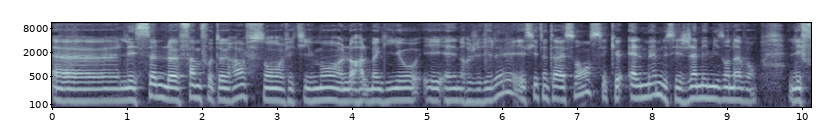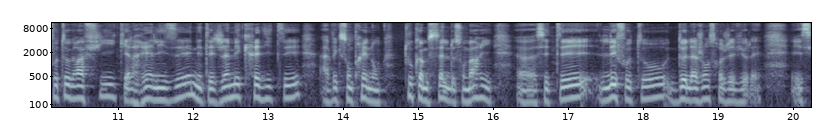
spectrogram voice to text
Euh, les seules femmes photographes sont effectivement Laure Alba Guillot et Hélène Roger-Violet. Et ce qui est intéressant, c'est qu'elle-même ne s'est jamais mise en avant. Les photographies qu'elle réalisait n'étaient jamais créditées avec son prénom tout comme celle de son mari. Euh, c'était les photos de l'agence Roger Violet. Et ce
